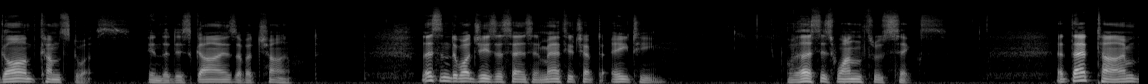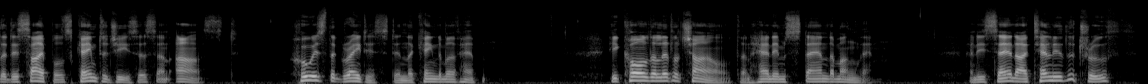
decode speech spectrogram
God comes to us in the disguise of a child. Listen to what Jesus says in Matthew chapter 18, verses 1 through 6. At that time the disciples came to Jesus and asked, Who is the greatest in the kingdom of heaven? He called a little child and had him stand among them. And he said, I tell you the truth,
